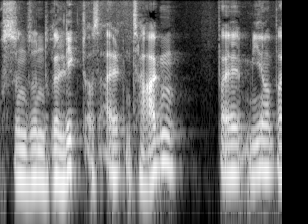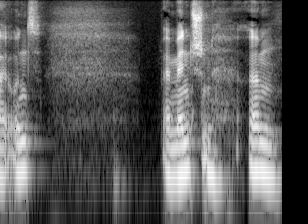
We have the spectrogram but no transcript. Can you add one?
so ein, so ein Relikt aus alten Tagen bei mir, bei uns, bei Menschen. Ähm,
